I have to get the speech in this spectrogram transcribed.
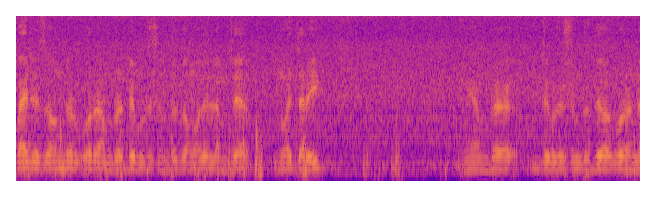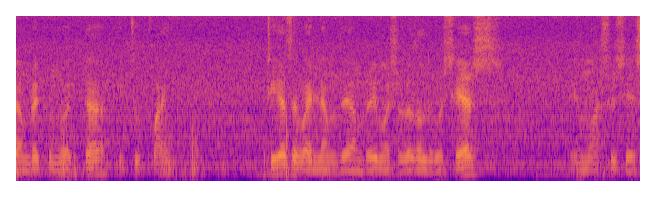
বাইরে যাওয়ার পরে আমরা ডেপুটেশনটা জমা দিলাম যে নয় তারিখ। মানে আমরা ডেপুটেশনটা দেওয়ার পরে আমরা কোনো একটা কিছু পাই। ঠিক আছে পাইলাম যে আমরা এই মাসের রেজাল্ট দেবো শেষ। এই মাসে শেষ।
